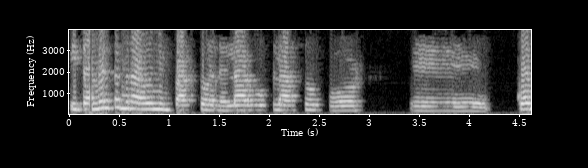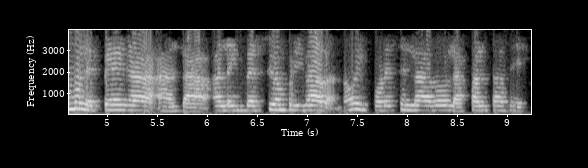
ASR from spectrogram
y también tendrá un impacto en el largo plazo por eh, cómo le pega a la, a la inversión privada, ¿no? Y por ese lado la falta de,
